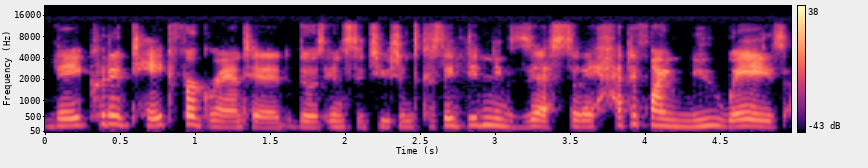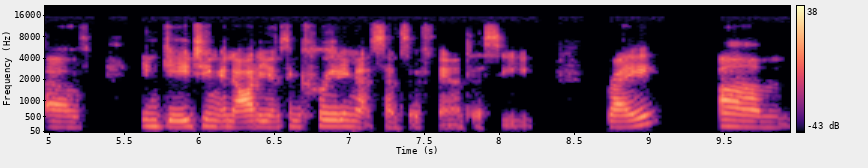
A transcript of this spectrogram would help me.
they couldn't take for granted those institutions because they didn't exist. So they had to find new ways of engaging an audience and creating that sense of fantasy, right? Um,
